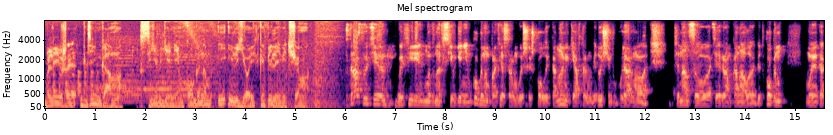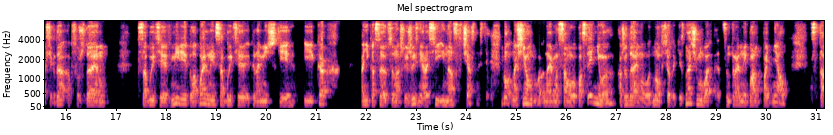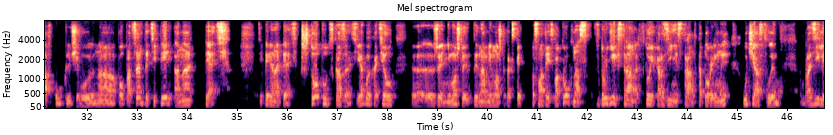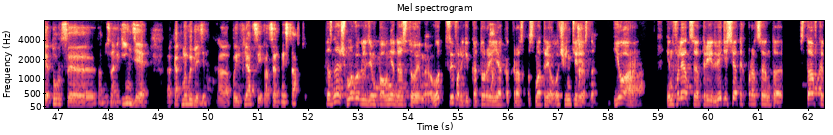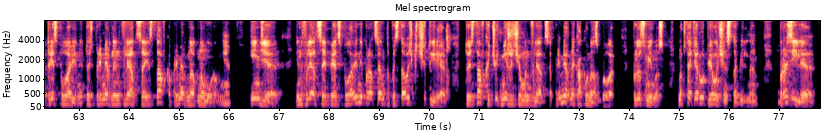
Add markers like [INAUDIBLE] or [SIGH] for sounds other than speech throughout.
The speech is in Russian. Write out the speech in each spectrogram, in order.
Ближе к деньгам с Евгением Коганом и Ильей Капелевичем. Здравствуйте! В эфире мы вновь с Евгением Коганом, профессором Высшей школы экономики, автором и ведущим популярного финансового телеграм-канала «Биткоган». Мы, как всегда, обсуждаем события в мире, глобальные события экономические и как они касаются нашей жизни, России и нас в частности. Ну, начнем, наверное, с самого последнего, ожидаемого, но все-таки значимого. Центральный банк поднял ставку ключевую на полпроцента, теперь она 5. Теперь она 5. Что тут сказать? Я бы хотел, э, Жень, не можешь ли ты нам немножко, так сказать, посмотреть вокруг нас, в других странах, в той корзине стран, в которой мы участвуем, Бразилия, Турция, там, не знаю, Индия, э, как мы выглядим э, по инфляции и процентной ставке? Ты знаешь, мы выглядим вполне достойно. Вот циферки, которые я как раз посмотрел. Очень интересно. ЮАР. Инфляция 3,2%, ставка 3,5%. То есть примерно инфляция и ставка примерно на одном уровне. Индия. Инфляция 5,5% и ставочка 4%. То есть ставка чуть ниже, чем инфляция. Примерно как у нас было. Плюс-минус. Но, кстати, рупия очень стабильная. Бразилия.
